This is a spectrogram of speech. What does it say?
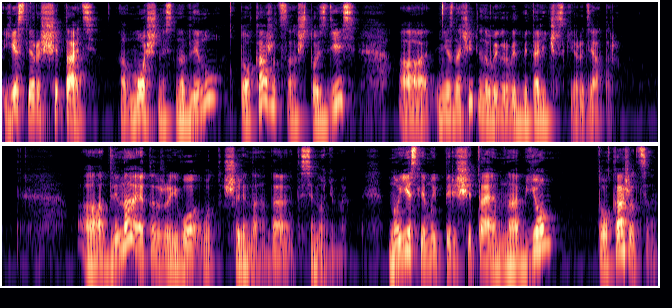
Если рассчитать э, мощность на длину, то окажется, что здесь э, незначительно выигрывает металлический радиатор. А длина – это же его вот ширина, да, это синонимы. Но если мы пересчитаем на объем, то окажется,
